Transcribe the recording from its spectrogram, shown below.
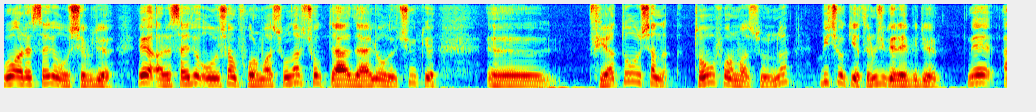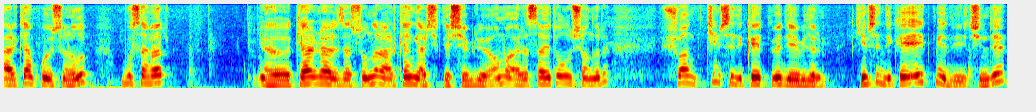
bu RSI'de oluşabiliyor. Ve RSI'de oluşan formasyonlar çok değer değerli oluyor. Çünkü e, fiyatta oluşan tohum formasyonunu birçok yatırımcı görebiliyor. Ve erken pozisyon alıp bu sefer e, kar realizasyonları erken gerçekleşebiliyor. Ama RSI'de oluşanları şu an kimse dikkat etmiyor diyebilirim. Kimse dikkat etmediği için de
